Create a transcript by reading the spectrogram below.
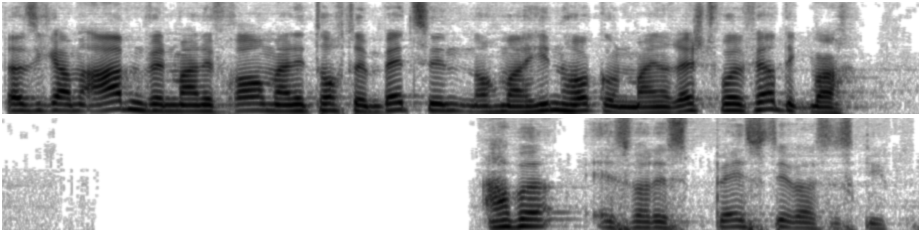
dass ich am Abend, wenn meine Frau und meine Tochter im Bett sind, nochmal hinhocke und meinen Rest voll fertig mache. Aber es war das Beste, was es gibt.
